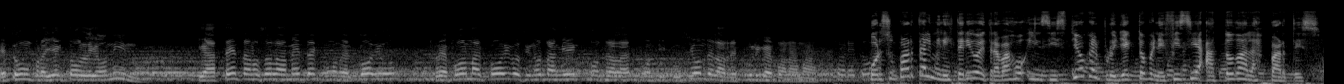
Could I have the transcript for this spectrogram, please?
esto es un proyecto leonino que atenta no solamente con el código reforma el código, sino también contra la constitución de la República de Panamá. Por su parte, el Ministerio de Trabajo insistió que el proyecto beneficia a todas las partes.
